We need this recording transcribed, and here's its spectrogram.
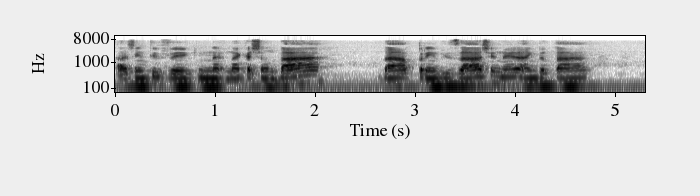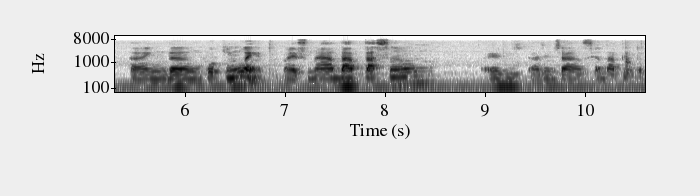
a gente vê que na, na questão da, da aprendizagem, né, ainda está ainda um pouquinho lento, mas na adaptação a gente já se adaptou.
